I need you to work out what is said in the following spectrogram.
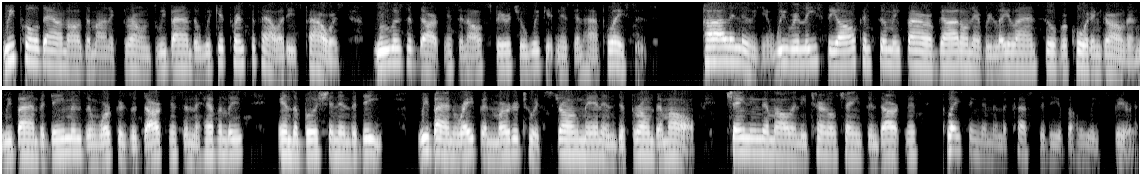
We pull down all demonic thrones. We bind the wicked principalities, powers, rulers of darkness, and all spiritual wickedness in high places. Hallelujah. We release the all-consuming fire of God on every ley line, silver cord, and garland. We bind the demons and workers of darkness in the heavenlies, in the bush, and in the deep. We bind rape and murder to its strong men and dethrone them all chaining them all in eternal chains in darkness, placing them in the custody of the Holy Spirit.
